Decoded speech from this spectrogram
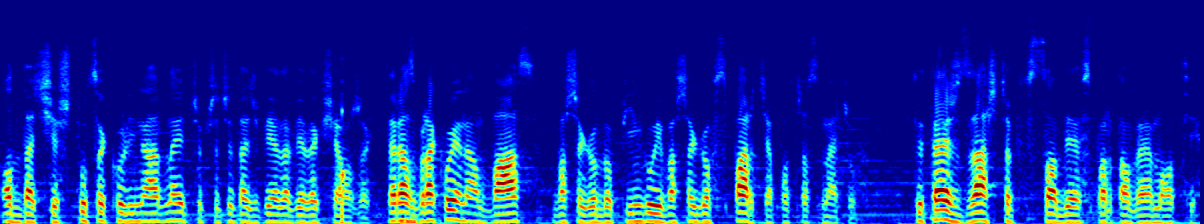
oddać się sztuce kulinarnej czy przeczytać wiele, wiele książek. Teraz brakuje nam Was, Waszego dopingu i Waszego wsparcia podczas meczów. Ty też zaszczep w sobie sportowe emocje.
